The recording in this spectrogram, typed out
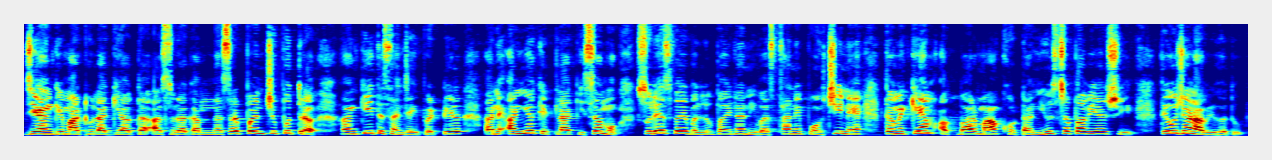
જે અંગે માઠું લાગી આવતા આસુરા ગામના સરપંચ પુત્ર અંકિત સંજય પટેલ અને અન્ય કેટલાક ઇસમો સુરેશભાઈ વલ્લુભાઈના નિવાસસ્થાને પહોંચીને તમે કેમ અખબારમાં ખોટા ન્યૂઝ છપાવ્યા છે તેવું જણાવ્યું હતું.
